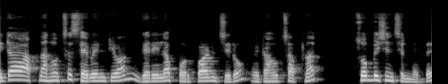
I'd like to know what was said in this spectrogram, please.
এটা আপনার হচ্ছে seventy one Guerrilla four point zero এটা হচ্ছে আপনার চব্বিশ ইঞ্চির মধ্যে।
